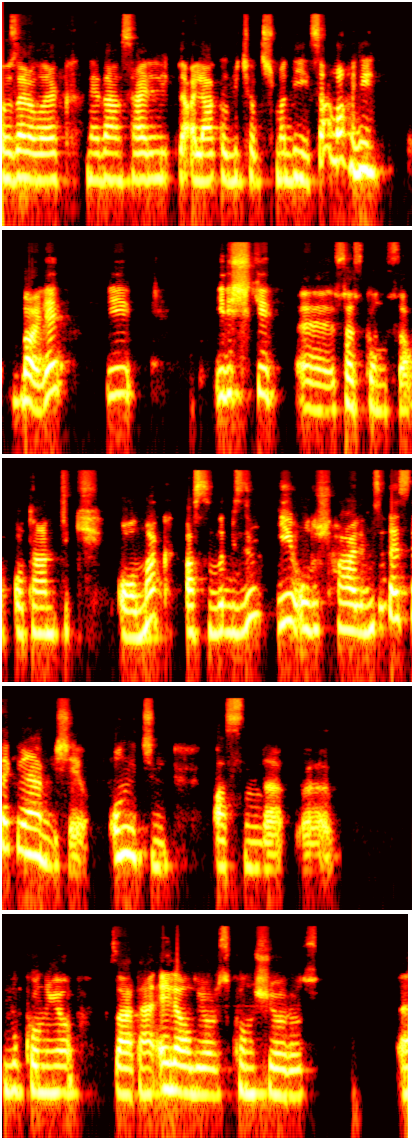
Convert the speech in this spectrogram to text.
özel olarak nedensellikle alakalı bir çalışma değilse ama hani böyle bir ilişki e, söz konusu. Otantik olmak aslında bizim iyi oluş halimizi destekleyen bir şey. Onun için aslında e, bu konuyu zaten ele alıyoruz, konuşuyoruz. E,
